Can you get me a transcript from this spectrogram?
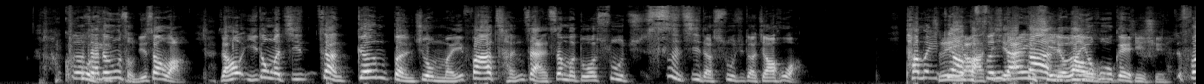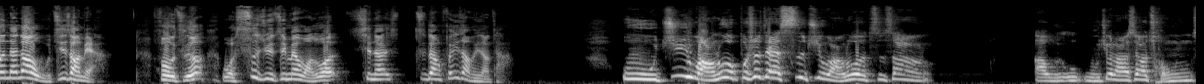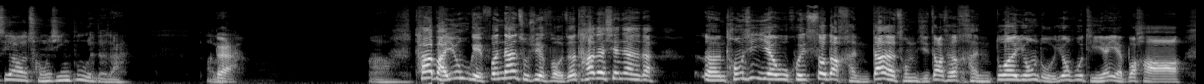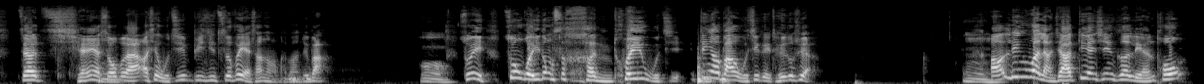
大家都用手机上网，然后移动的基站根本就没法承载这么多数据四 G 的数据的交互，他们一定要把这些大流量用户给分担到五 G 上面，否则我四 G 这面网络现在质量非常非常差。五 G 网络不是在四 G 网络之上啊？五五五 G 网络是要重是要重新布的，是吧？对，啊，他把用户给分担出去，否则他的现在的嗯通信业务会受到很大的冲击，造成很多拥堵，用户体验也不好，这钱也收不来，而且五 G 毕竟资费也上涨了嘛，对吧？嗯，所以中国移动是很推五 G，一定要把五 G 给推出去。嗯，而另外两家电信和联通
